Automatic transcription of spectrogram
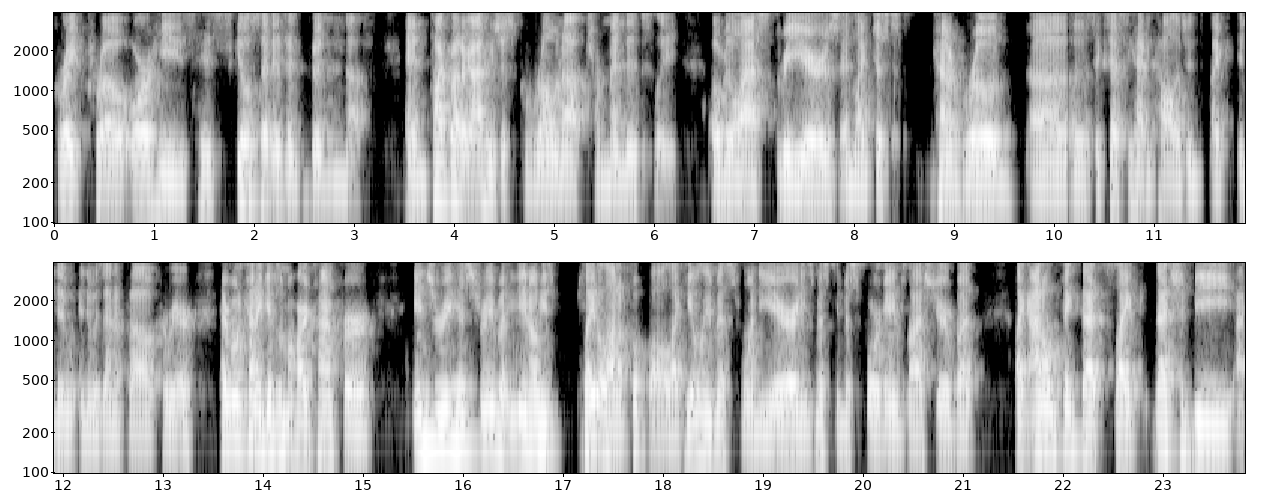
great pro, or he's his skill set isn't good enough. And talk about a guy who's just grown up tremendously over the last three years, and like just kind of rode uh, the success he had in college and like into into his NFL career. Everyone kind of gives him a hard time for injury history, but you know he's played a lot of football. Like he only missed one year, and he's missed he missed four games last year. But like I don't think that's like that should be. I,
